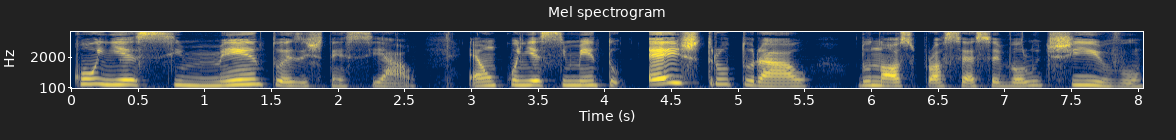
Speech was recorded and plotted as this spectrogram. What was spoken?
conhecimento existencial, é um conhecimento estrutural do nosso processo evolutivo.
